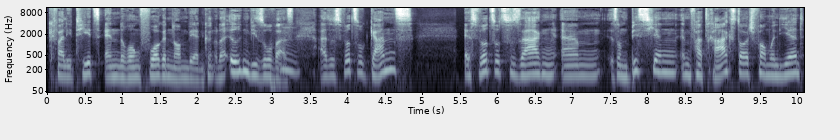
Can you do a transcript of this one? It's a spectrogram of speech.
Qualitätsänderungen vorgenommen werden können oder irgendwie sowas. Also es wird so ganz, es wird sozusagen ähm, so ein bisschen im Vertragsdeutsch formuliert,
